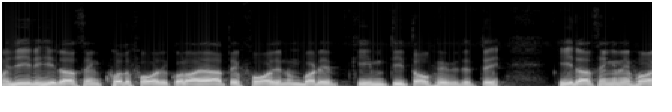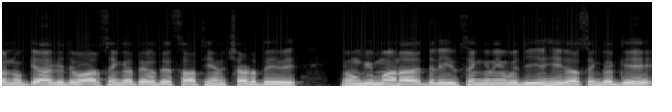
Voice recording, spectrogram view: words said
ਵਜ਼ੀਰ ਹੀਰਾ ਸਿੰਘ ਖੁਦ ਫੌਜ ਕੋਲ ਆਇਆ ਅਤੇ ਫੌਜ ਨੂੰ ਬੜੇ ਕੀਮਤੀ ਤੋਹਫੇ ਵੀ ਦਿੱਤੇ। ਹੀਰਾ ਸਿੰਘ ਨੇ ਫੌਜ ਨੂੰ ਕਿਹਾ ਕਿ ਜਵਾਰ ਸਿੰਘ ਅਤੇ ਉਹਦੇ ਸਾਥੀਆਂ ਨੂੰ ਛੱਡ ਦੇਵੇ, ਕਿਉਂਕਿ ਮਹਾਰਾਜ ਦਲੀਪ ਸਿੰਘ ਨੇ ਵਜ਼ੀਰ ਹੀਰਾ ਸਿੰਘ ਅੱਗੇ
